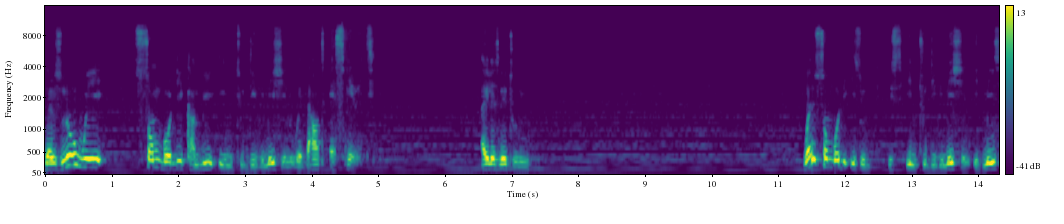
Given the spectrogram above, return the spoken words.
There is no way somebody can be into divination without a spirit. Are you listening to me? When somebody is, is into divination, it means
